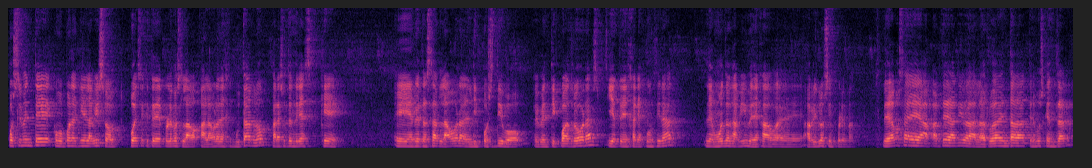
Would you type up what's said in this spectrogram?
posiblemente, como pone aquí en el aviso, puede ser que te dé problemas a la hora de ejecutarlo, para eso tendrías que eh, retrasar la hora del dispositivo 24 horas y ya te dejaría funcionar. De momento a mí me deja eh, abrirlo sin problema. Le damos a, la parte de arriba a la rueda dentada, tenemos que entrar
